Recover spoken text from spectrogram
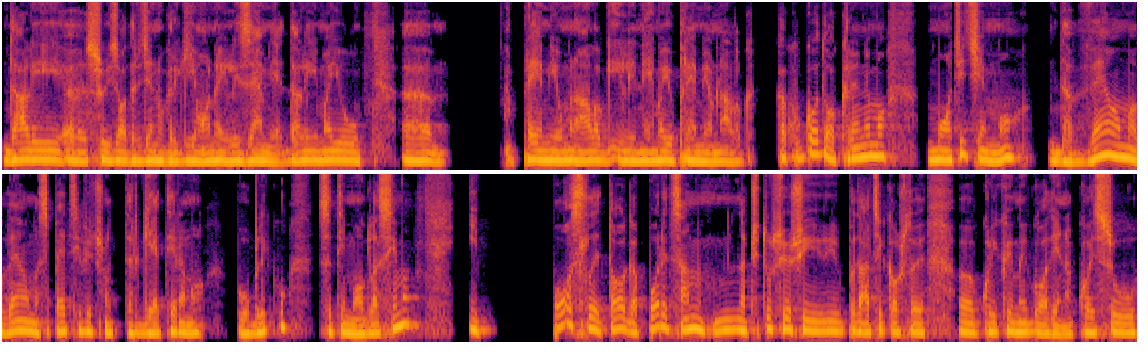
da li uh, su iz određenog regiona ili zemlje, da li imaju uh, premium nalog ili nemaju premium nalog. Kako god okrenemo, moći ćemo da veoma, veoma specifično targetiramo publiku sa tim oglasima i posle toga, pored sam, znači tu su još i podaci kao što je uh, koliko imaju godina, koji su,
